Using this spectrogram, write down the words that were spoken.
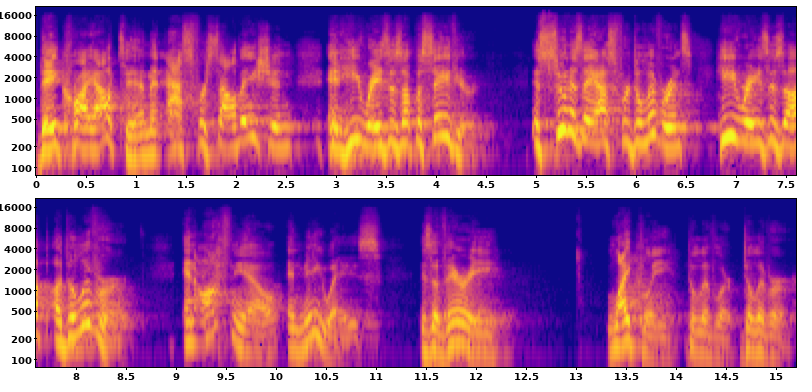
they cry out to him and ask for salvation, and he raises up a savior. As soon as they ask for deliverance, he raises up a deliverer. And Othniel, in many ways, is a very likely deliverer. deliverer.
